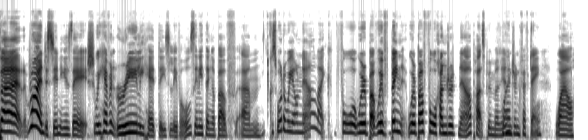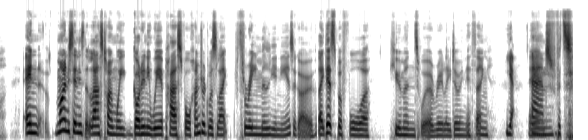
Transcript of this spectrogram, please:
but my understanding is that we haven't really had these levels anything above because what are we on now like four we're above we've been we're above 400 now parts per million 415. Wow. And my understanding is that last time we got anywhere past 400 was like 3 million years ago. Like that's before humans were really doing their thing. Yeah. And Um, it's,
